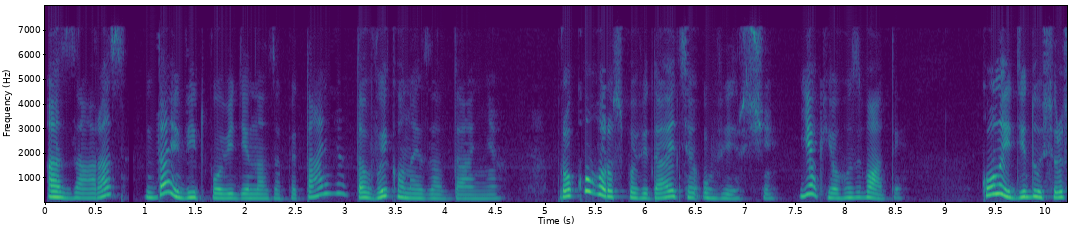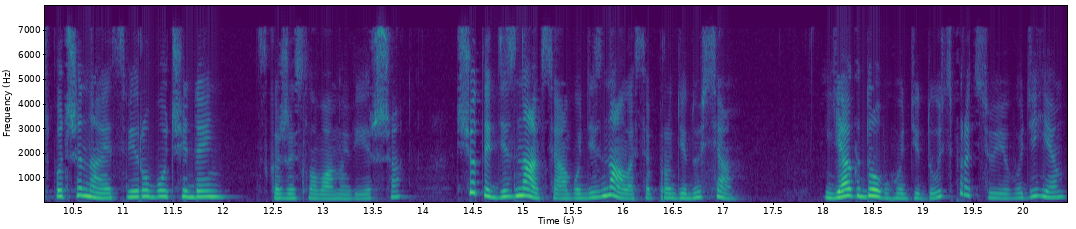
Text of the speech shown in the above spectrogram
А зараз дай відповіді на запитання та виконай завдання. Про кого розповідається у вірші? Як його звати? Коли дідусь розпочинає свій робочий день? Скажи словами вірша. Що ти дізнався або дізналася про дідуся? Як довго дідусь працює водієм?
